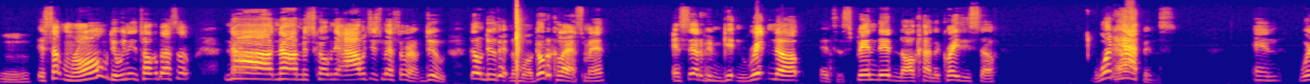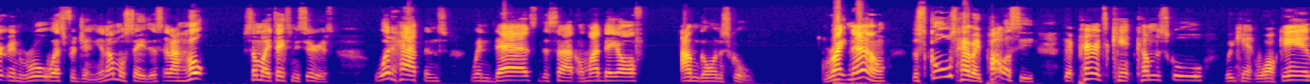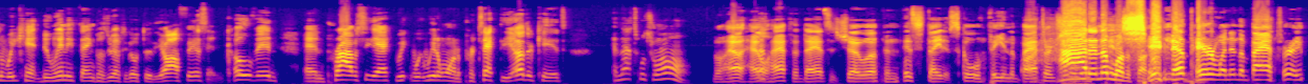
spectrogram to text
hmm Is something wrong? Do we need to talk about something? Nah, nah, Mr. Copeland, I was just messing around. Dude, don't do that no more. Go to class, man. Instead of him getting written up and suspended and all kind of crazy stuff, what happens? And we're in rural West Virginia, and I'm gonna say this, and I hope somebody takes me serious. What happens when dads decide on my day off, I'm going to school? Right now, the schools have a policy that parents can't come to school We can't walk in. We can't do anything because we have to go through the office and COVID and Privacy Act. We we, we don't want to protect the other kids, and that's what's wrong. Well, hell, hell, half the dads that show up in this state at school be in the bathroom hiding a shooting, motherfucker. shooting up heroin in the bathroom.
